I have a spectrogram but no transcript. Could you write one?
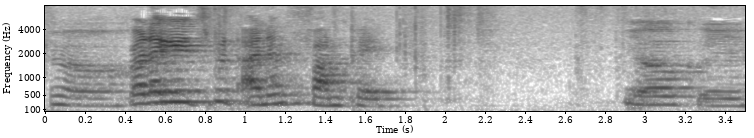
Ja. Weiter geht's mit einem Fun Pack. Ja, okay.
